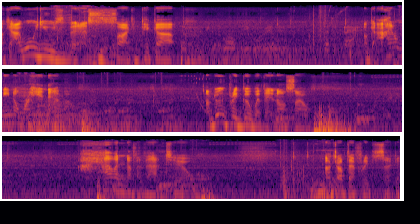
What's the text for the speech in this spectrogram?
Okay, I will use this so I can pick up. Okay, I don't need no more hand ammo. I'm doing pretty good with it, and also. I have enough of that, too. I'll drop that for a second.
